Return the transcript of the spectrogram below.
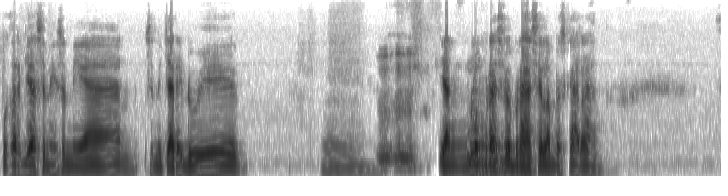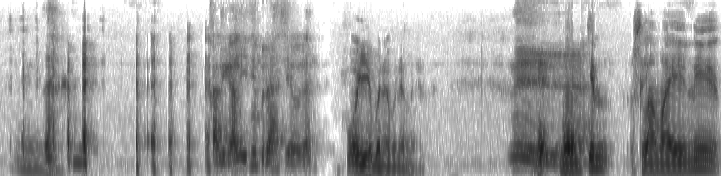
pekerja seni-senian, seni cari duit, Hmm. Yang belum berhasil berhasil sampai sekarang. Hmm. Kali-kali ini berhasil kan? Oh iya benar-benar. Nih. M- mungkin selama ini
